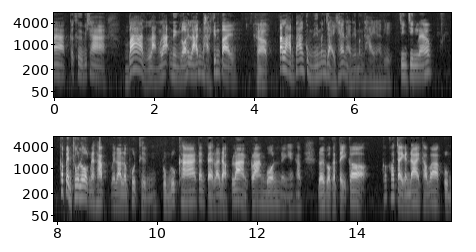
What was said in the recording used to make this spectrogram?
มาก ๆ ก็คือวิชาบ้านหลังละ 100 ล้านบาทขึ้นไปครับตลาดบ้านกลุ่มนี้มันใหญ่แค่ไหนในเมืองไทยครับพี่ จริง ๆ แล้วก็เป็นทั่วโลกนะครับ เวลาเราพูดถึงกลุ่มลูกค้าตั้งแต่ระดับล่างกลางบนอะไรอย่างเงี้ยครับ โดยปกติก็ ก็เข้าใจกันได้ครับว่ากลุ่ม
